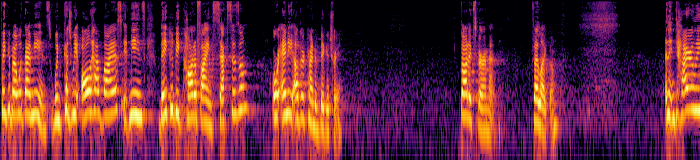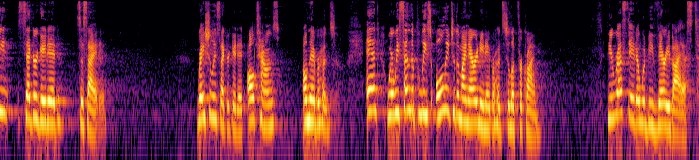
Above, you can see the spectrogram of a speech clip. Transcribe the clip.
Think about what that means. Because we all have bias, it means they could be codifying sexism or any other kind of bigotry. Thought experiment, because I like them. An entirely segregated society, racially segregated, all towns, all neighborhoods, and where we send the police only to the minority neighborhoods to look for crime. The arrest data would be very biased.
